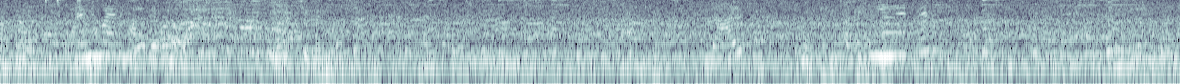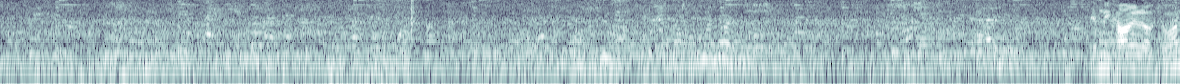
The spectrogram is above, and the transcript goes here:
অসম মানে ভালো বেগুন। চিকেন কষা। এমনি খাওয়া গেল, সমান?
